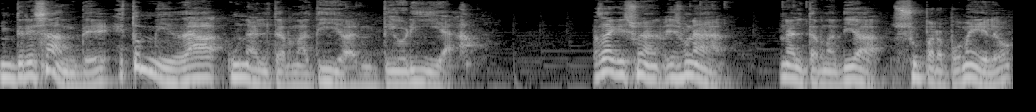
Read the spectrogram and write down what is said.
Interesante. Esto me da una alternativa, en teoría. Pasa que es una, es una, una alternativa súper pomelo.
